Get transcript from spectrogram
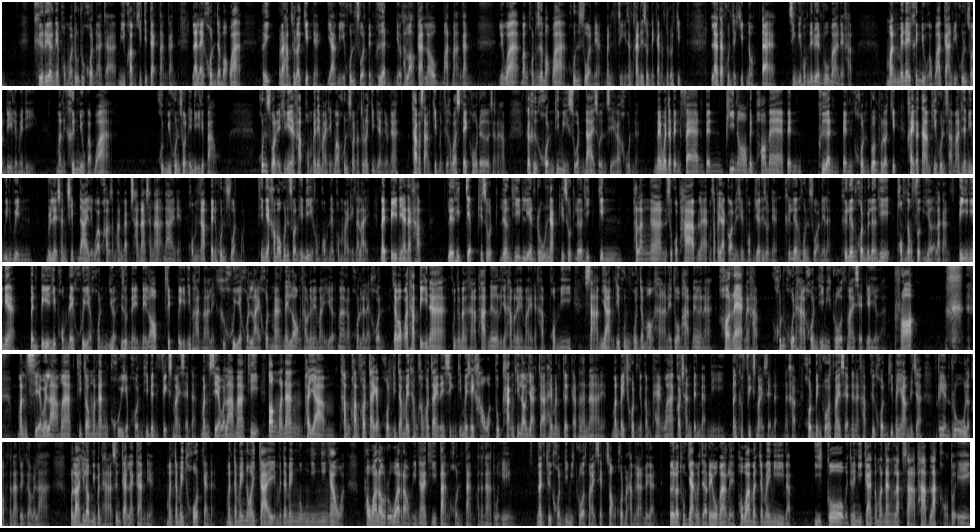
คือเรื่องนี้ผมว่าทุกๆ คนอาจจะมีความคิดที่แตกต่างกัน หลาย ๆ คนจะบอกว่า เฮ้ยเราทำธุรกิจเนี่ยอย่ามีหุ้นส่วนเป็นเพื่อนเดี๋ยวทะเลาะกันแล้วบาดหมางกัน หรือว่าบางคนจะบอกว่าหุ้นส่วนเนี่ยมันสิ่งที่สำคัญที่สุดในการทำธุรกิจ แล้วแต่คุณจะคิดเนาะแต่สิ่งที่ผมได้เรียนรู้มาเนี่ยครับมันไม่ได้ขึ้นอยู่กับว่าการมีหุ้นส่วนดีหรือไม่ดี มันขึ้นอยู่กับว่า คุณมีหุ้นส่วนที่ดีหรือเปล่าหุ้นส่วนในที่นี้นะครับผมไม่ได้หมายถึงว่าหุ้นส่วนทางธุรกิจอย่างเดียวนะ ถ้าภาษาอังกฤษมันคือคำว่า stakeholders นะครับ ก็คือคนที่มีส่วนได้ส่วนเสียกับคุณนะ ไม่ว่าจะเป็นแฟนเป็นพี่น้องเป็นพ่อแม่เป็นเพื่อนเป็นคนร่วมธุรกิจ ใครก็ตามที่คุณสามารถที่จะมีวินวิน relationship ได้หรือว่าความสัมพันธ์แบบชนะชนะได้เนี่ยผมนับเป็นหุ้นส่วนหมด ทีนี้คำว่าหุ้นส่วนที่ดีของผมเนี่ยผมหมายถึงอะไร ในปีนี้นะครับเรื่องที่เจ็บที่สุดเรื่องที่เรียนรู้หนักที่สุดเรื่องที่กินพลังงานสุขภาพ และทรัพยากรในชีวิตผมเยอะที่สุดเนี่ยคือเรื่องหุ้นส่วนนี่แหละคือเรื่องคนเป็นเรื่องที่ผมต้องฝึกเยอะละกัน ปีนี้เนี่ย เป็นปีที่ผมได้คุยกับคนเยอะที่สุดในในรอบ 10 ปีที่ผ่านมาเลย คือคุยกับคนหลายคนมากได้ลองทำอะไรใหม่ๆเยอะมากกับคนหลายๆคน จะบอกว่าถ้าปีหน้าคุณกำลังหาพาร์ทเนอร์หรือจะทำอะไรใหม่ๆนะครับผมมี 3 อย่างที่คุณควรจะมองหาในตัวพาร์ทเนอร์นะ ข้อแรกนะครับ คุณควรหาคนที่มี growth mindset เยอะๆเพราะ มันเสียเวลามากที่ต้องมานั่งคุยกับคนที่เป็น fix mindset อะมันเสียเวลามากที่ต้องมานั่งพยายามทำความเข้าใจกับคนที่จะไม่ทำความเข้าใจในสิ่งที่ไม่ใช่เขาอะทุกครั้งที่เราอยากจะให้มันเกิดการพัฒนาเนี่ยมันไปชนกับกำแพงว่าก็ฉันเป็นแบบนี้ นั่นคือ fix mindset อะนะครับคนเป็น growth mindset เนี่ยนะครับคือคนที่พยายามที่จะเรียนรู้แล้วก็พัฒนาตัวเองตลอดเวลา เวลาที่เรามีปัญหาซึ่งกันและกันเนี่ยมันจะไม่โทษกันอะมันจะไม่น้อยใจ มันจะไม่งงงิ้งงี่เง่าอะเพราะว่าเรารู้ว่าเรามีหน้าที่ต่างคนต่างพัฒนาตัวเอง นั่นคือคนที่มี growth mindset สองคนมาทำงานด้วยกัน เออแล้วทุกอย่างมันจะเร็วมากเลย เพราะว่ามันจะไม่มีแบบอีโก้มันจะไม่มีการต้องมานั่งรักษาภาพลักษณ์ของตัวเอง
